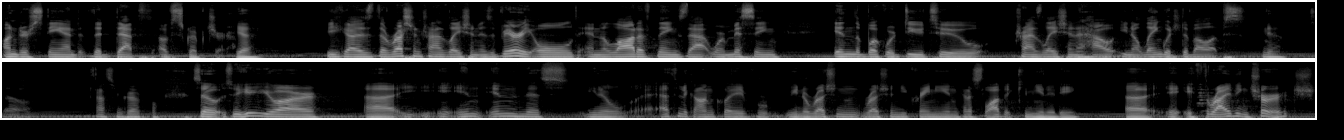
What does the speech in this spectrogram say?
understand the depth of scripture Yeah. because the Russian translation is very old, and a lot of things that were missing in the book were due to translation and how you know language develops. Yeah. So That's incredible. So so here you are uh, in in this you know ethnic enclave, you know Russian Russian Ukrainian kind of Slavic community, uh, a, a thriving church,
